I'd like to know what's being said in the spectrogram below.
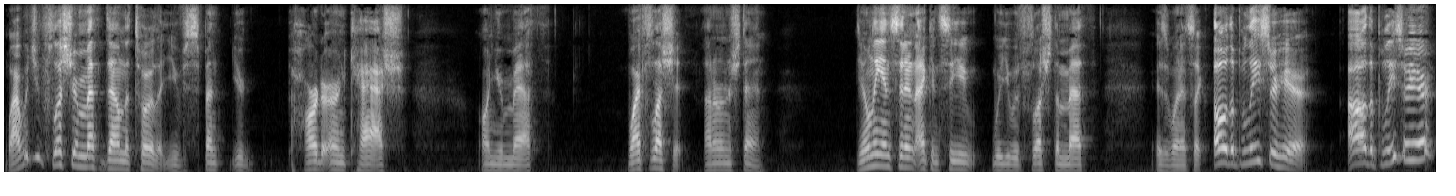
Why would you flush your meth down the toilet? You've spent your hard earned cash on your meth. Why flush it? I don't understand. The only incident I can see where you would flush the meth is when it's like, oh, the police are here. Oh, the police are here?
